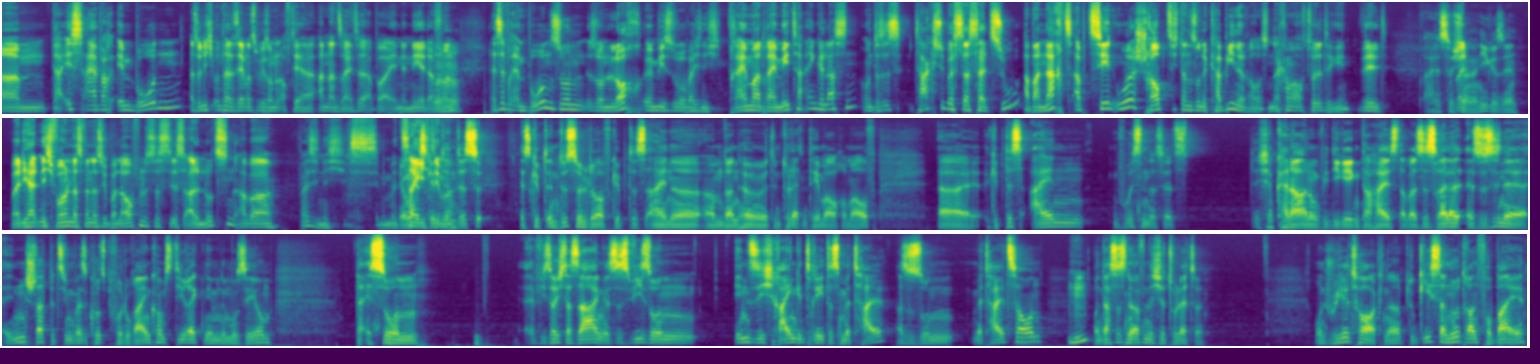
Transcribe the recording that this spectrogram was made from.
Ähm, da ist einfach im Boden, also nicht unter der Severinsbrücke, sondern auf der anderen Seite, aber in der Nähe davon, mhm. da ist einfach im Boden so ein, so ein Loch, irgendwie so, weiß ich nicht, dreimal drei Meter eingelassen. Und das ist, tagsüber ist das halt zu, aber nachts ab 10 Uhr schraubt sich dann so eine Kabine raus und da kann man auf Toilette gehen. Wild. Ah, das habe ich weil, noch nie gesehen. Weil die halt nicht wollen, dass wenn das überlaufen ist, dass die das alle nutzen, aber weiß ich nicht. Das zeige ich dir mal. Es gibt in Düsseldorf gibt es eine, ähm, dann hören wir mit dem Toilettenthema auch immer auf. Äh, gibt es ein, wo ist denn das jetzt? Ich habe keine Ahnung, wie die Gegend da heißt, aber es ist, es ist in der Innenstadt, beziehungsweise kurz bevor du reinkommst, direkt neben dem Museum. Da ist so ein, äh, wie soll ich das sagen? Es ist wie so ein in sich reingedrehtes Metall, also so ein Metallzaun. Mhm. Und das ist eine öffentliche Toilette. Und Real Talk, ne? Du gehst da nur dran vorbei.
